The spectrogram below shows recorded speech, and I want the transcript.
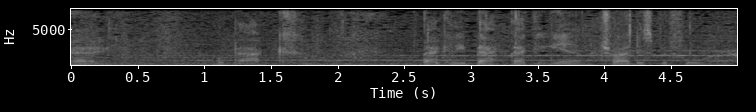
Okay. We're back. Backity back back again. Tried this before.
